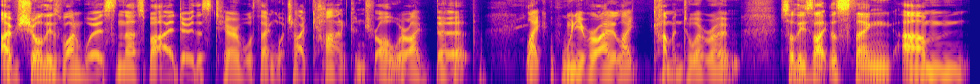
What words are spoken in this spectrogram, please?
I'm sure there's one worse than this, but I do this terrible thing which I can't control where I burp like whenever I like come into a room. So there's like this thing, um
